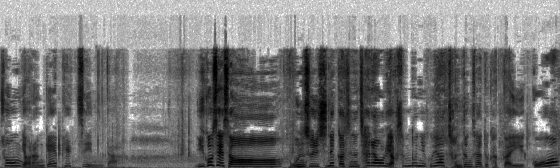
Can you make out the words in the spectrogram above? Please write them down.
총 11개 필지입니다. 이곳에서 온수리 시내까지는 차량으로 약 3분이고요. 전등사도 가까이 있고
